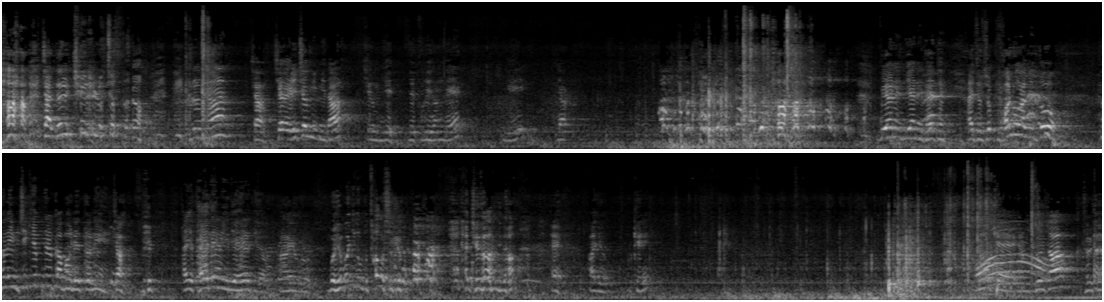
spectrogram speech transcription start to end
하, 자, 늘 기회를 놓쳤어요. 그러면 자, 제가 1점입니다. 지금 이제, 이제 둘이 상대. 이게 약 미안해 미안해. 다이어트 아니 저, 저 발로 가면 또 선생님 찍기 힘들까 봐 그랬더니 자 아니 다이어트 이제 해야 돼요. 아이고 뭐 해보지도 못하고 지금. 아, 죄송합니다. 예 아니요 오케이 오케이 그럼 둘다둘다둘다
